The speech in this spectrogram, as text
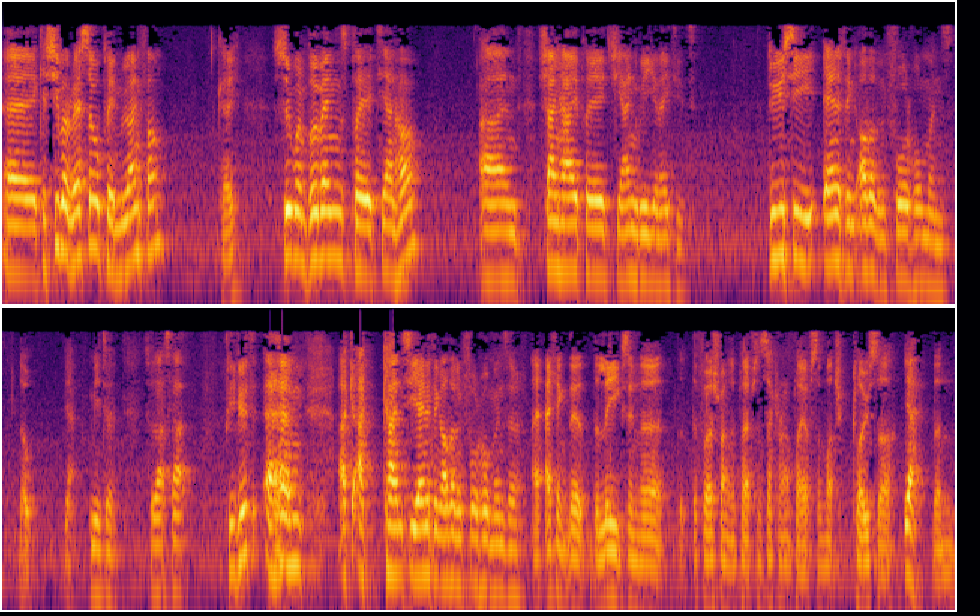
Uh, Kashiwa Reysol play Muangthong. Okay. Suwon Blue Wings play Tianhao, and Shanghai play Chiang Rai United. Do you see anything other than four home wins? No. Yeah, me too. So that's that previewed. Um, I, I can't see anything other than four home wins there. I, I think the the leagues in the the first round of the playoffs and second round playoffs are much closer Yeah, than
